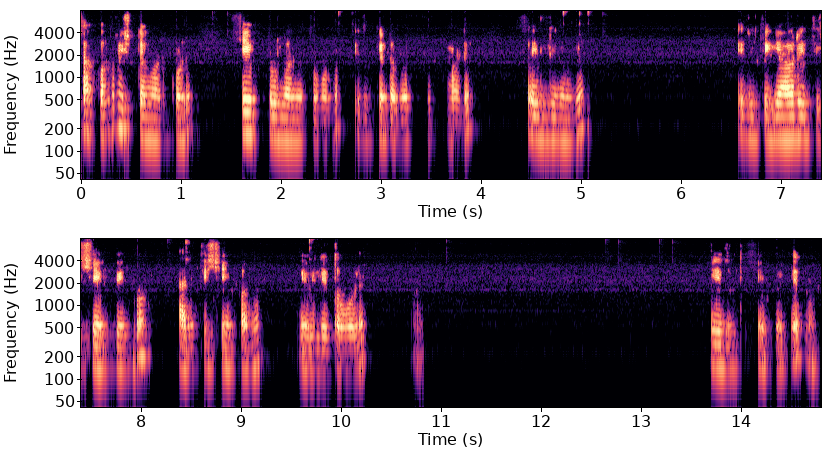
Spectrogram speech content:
ಸಾಕು ಅಂದರೆ ಇಷ್ಟೇ ಮಾಡ್ಕೊಳ್ಳಿ. ಶೇಪ್ ಟೂಲನ್ನು ತೊಗೊಂಡು ಇದಕ್ಕೆ ಡಬಲ್ ಕ್ಲಿಕ್ ಮಾಡಿ. ಸೊ ಇಲ್ಲಿ ನಿಮಗೆ ಈ ರೀತಿ ಯಾವ ರೀತಿ ಶೇಪ್ ಬೇಕು ಆ ರೀತಿ ಶೇಪನ್ನು ನೀವು ಇಲ್ಲಿ ತಗೊಳ್ಳಿ. ಈ ರೀತಿ ಶೇಪ್ ಬೇಕು ನೋಡಿ.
